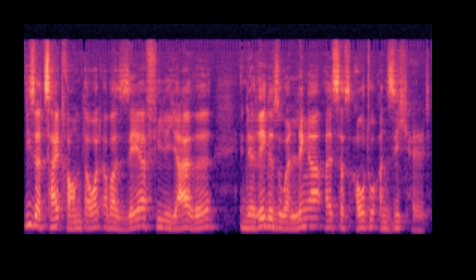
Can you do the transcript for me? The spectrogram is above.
Dieser Zeitraum dauert aber sehr viele Jahre, in der Regel sogar länger als das Auto an sich hält.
